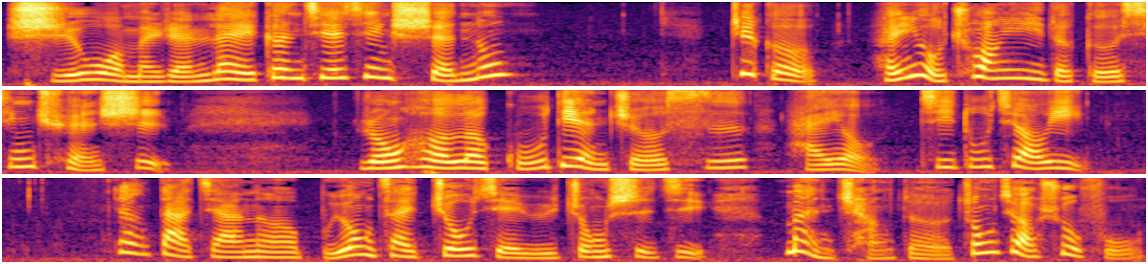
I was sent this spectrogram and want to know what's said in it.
使我们人类更接近神哦。这个很有创意的革新诠释，融合了古典哲思还有基督教义，让大家呢不用再纠结于中世纪漫长的宗教束缚。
